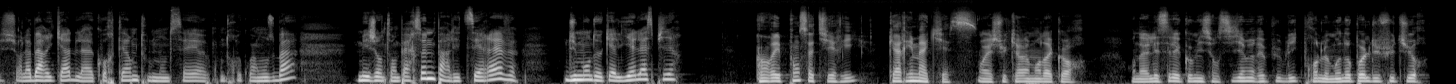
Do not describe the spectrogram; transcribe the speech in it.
Sur la barricade, là, à court terme, tout le monde sait euh, contre quoi on se bat, mais j'entends personne parler de ses rêves, du monde auquel elle aspire. En réponse à Thierry, Karim acquiesce. Ouais, je suis carrément d'accord. On a laissé les commissions 6ème République prendre le monopole du futur.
